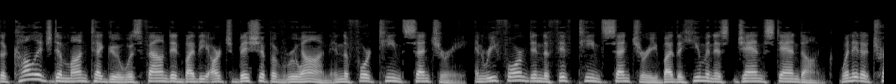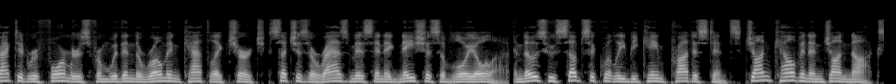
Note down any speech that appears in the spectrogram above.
The Collège de Montaigu was founded by the Archbishop of Rouen in the 14th century, and reformed in the 15th century by the humanist Jan Stendonck, when it attracted reformers from within the Roman Catholic Church such as Erasmus and Ignatius of Loyola and those who subsequently became Protestants John Calvin and John Knox.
